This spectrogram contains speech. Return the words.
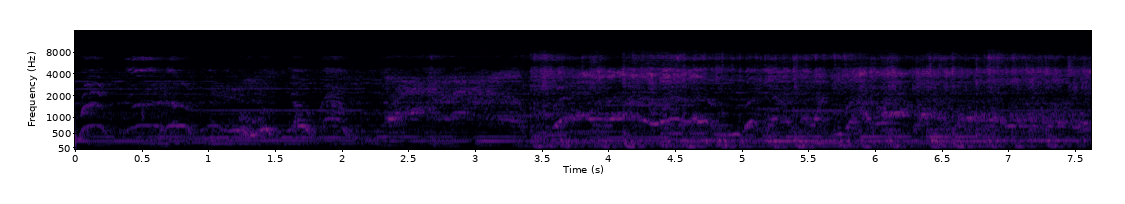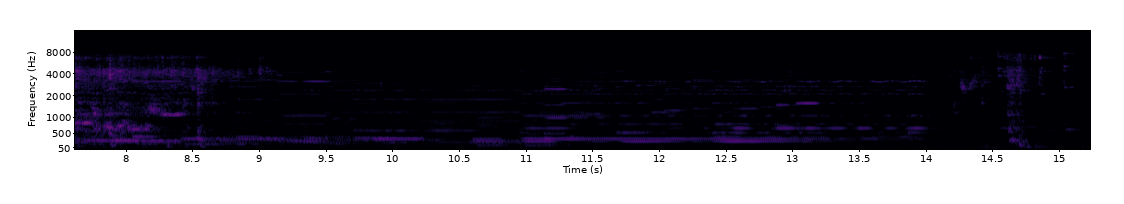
Right.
